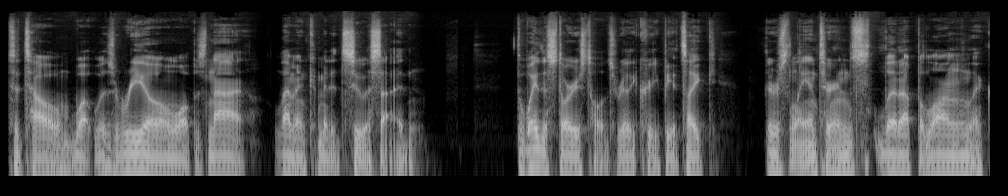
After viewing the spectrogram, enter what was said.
to tell what was real and what was not, Lemon committed suicide. The way the story is told is really creepy. It's like there's lanterns lit up along like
